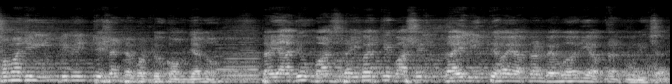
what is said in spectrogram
সমাজে ইমপ্লিমেন্টেশনটা বড্ড কম, জানো? তাই আজও বাস ড্রাইভারকে বাসের গায়ে লিখতে হয় আপনার ব্যবহারই আপনার পরিচয়।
